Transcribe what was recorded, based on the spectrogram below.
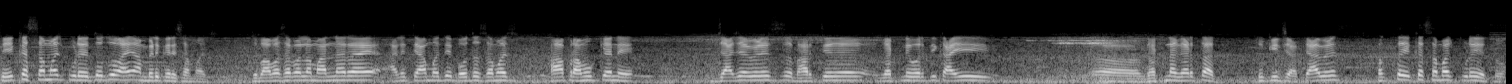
ते एकच समाज पुढे येतो जो आहे आंबेडकरी समाज. जो बाबासाहेबांना मानणारा आहे आणि त्यामध्ये बौद्ध समाज हा प्रामुख्याने ज्या ज्या वेळेस भारतीय घटनेवरती काही घटना घडतात चुकीच्या त्यावेळेस फक्त एकच समाज पुढे येतो.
